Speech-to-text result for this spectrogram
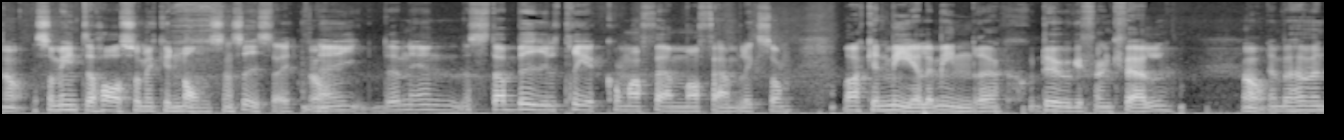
Ja. Som inte har så mycket nonsens i sig. Ja. Den, den är en stabil 3,5 av 5 liksom. Varken mer eller mindre. Duger för en kväll. Ja. Den, behöver,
